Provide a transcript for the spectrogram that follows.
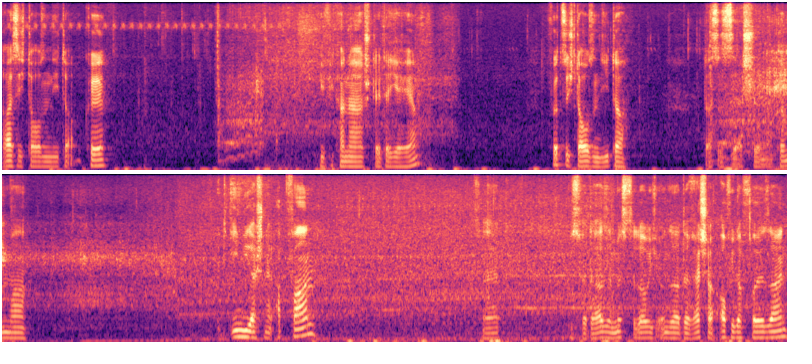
30.000 Liter, okay. Wie viel kann er, stellt er hierher? 40.000 Liter. Das ist sehr schön. Dann können wir ihm wieder schnell abfahren. Zack. Bis wir da sind, müsste, glaube ich, unser Drescher auch wieder voll sein.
